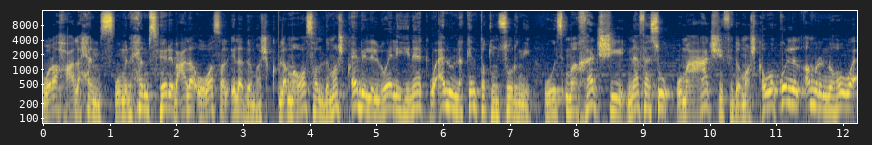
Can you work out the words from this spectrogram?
وراح على حمص ومن حمص هرب على ووصل إلى دمشق. لما وصل دمشق قابل الوالي هناك وقال له إنك أنت تنصرني وما خدش نفسه وما قعدش في دمشق. هو كل الأمر إن هو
